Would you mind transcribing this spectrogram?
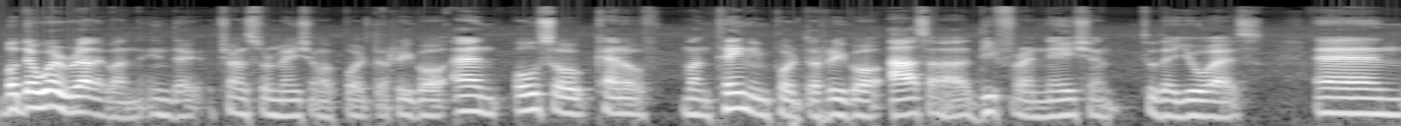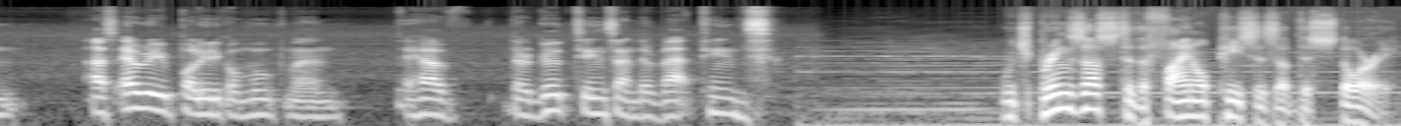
but they were relevant in the transformation of Puerto Rico and also kind of maintaining Puerto Rico as a different nation to the US. And as every political movement, they have their good things and their bad things. Which brings us to the final pieces of this story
